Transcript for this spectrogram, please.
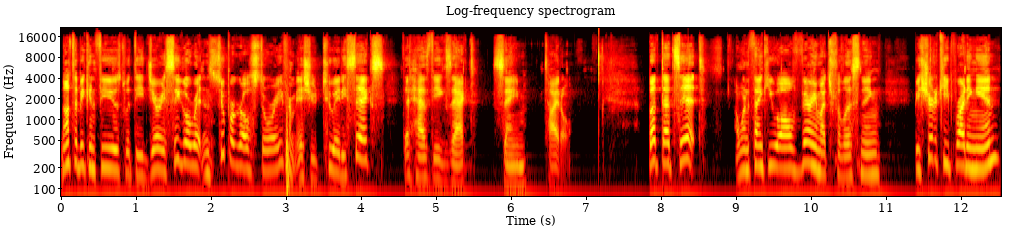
Not to be confused with the Jerry Siegel written Supergirl story from issue 286 that has the exact same title. But that's it. I want to thank you all very much for listening. Be sure to keep writing in.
